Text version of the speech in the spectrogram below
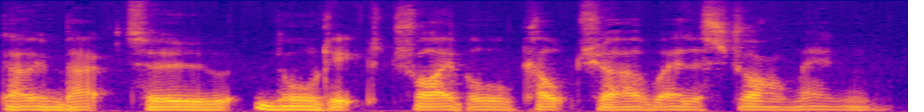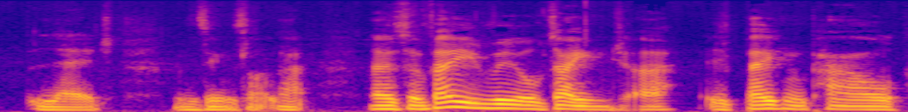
going back to Nordic tribal culture where the strong men led and things like that. There's a very real danger if Baden Powell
